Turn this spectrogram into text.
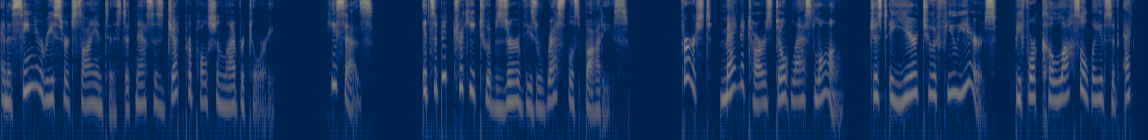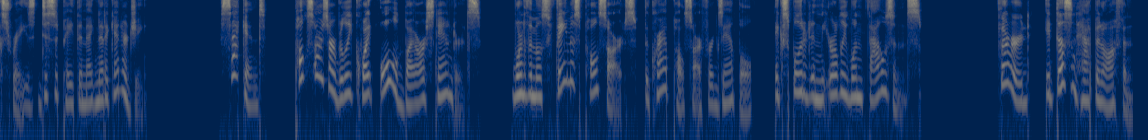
and a senior research scientist at NASA's Jet Propulsion Laboratory. He says, it's a bit tricky to observe these restless bodies. First, magnetars don't last long, just a year to a few years, before colossal waves of X rays dissipate the magnetic energy. Second, pulsars are really quite old by our standards. One of the most famous pulsars, the Crab pulsar, for example, exploded in the early 1000s. Third, it doesn't happen often.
